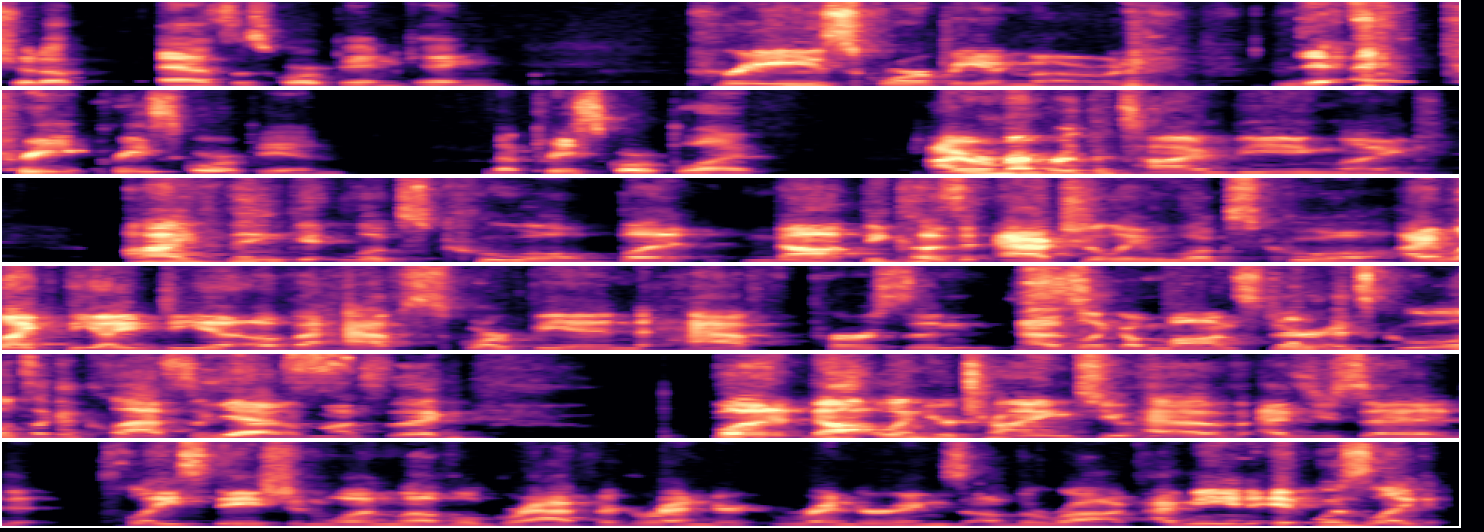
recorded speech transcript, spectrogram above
shit up as the Scorpion King. Pre Scorpion mode. Yeah, pre pre Scorpion, that pre Scorp life. I remember at the time being like, I think it looks cool, but not because it actually looks cool. I like the idea of a half scorpion, half person as like a monster. It's cool. It's like a classic uh, kind of monster thing. But not when you're trying to have, as you said, PlayStation 1 level graphic render renderings of The Rock. I mean, it was like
